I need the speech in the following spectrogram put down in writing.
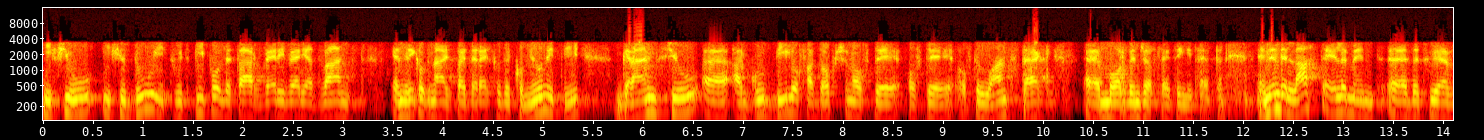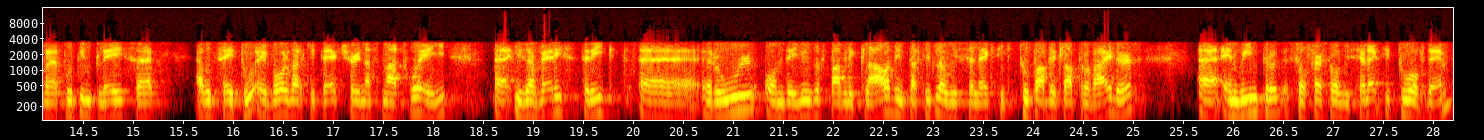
if you if you do it with people that are very very advanced and recognized by the rest of the community, grants you uh, a good deal of adoption of the of the of the one stack uh, more than just letting it happen. And then the last element that we have put in place. I would say to evolve architecture in a smart way uh, is a very strict uh, rule on the use of public cloud. In particular, we selected two public cloud providers, uh, and we intro- so first of all we selected two of them.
